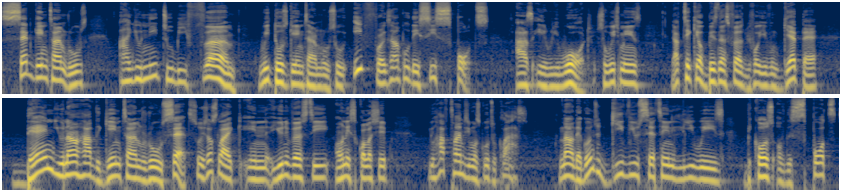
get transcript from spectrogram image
set game time rules, and you need to be firm with those game time rules. So, if for example they see sports as a reward, so which means you have to take care of business first before you even get there then you now have the game time rule set. So it's just like in university on a scholarship, you have times you must go to class. Now they're going to give you certain leeways because of the sports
